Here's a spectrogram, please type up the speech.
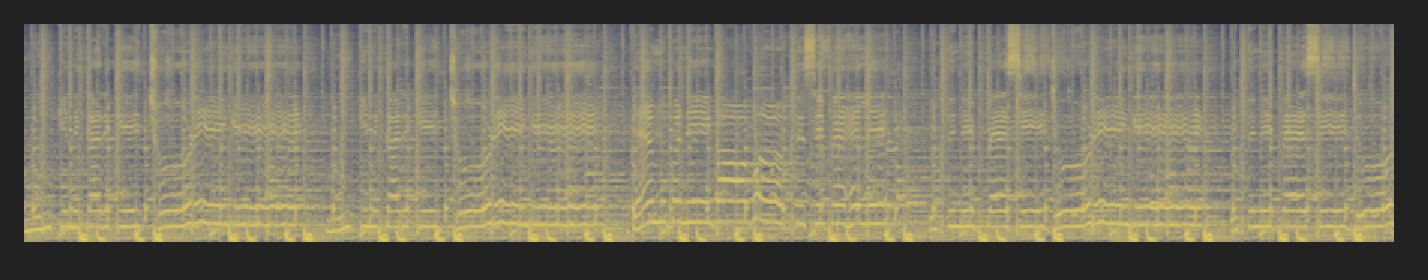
ممکن کر کے چھوڑیں گے۔ ممکن کر کے چھوڑیں گے۔ سے پہلے اتنے پیسے جوڑیں گے اتنے پیسے جوڑ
